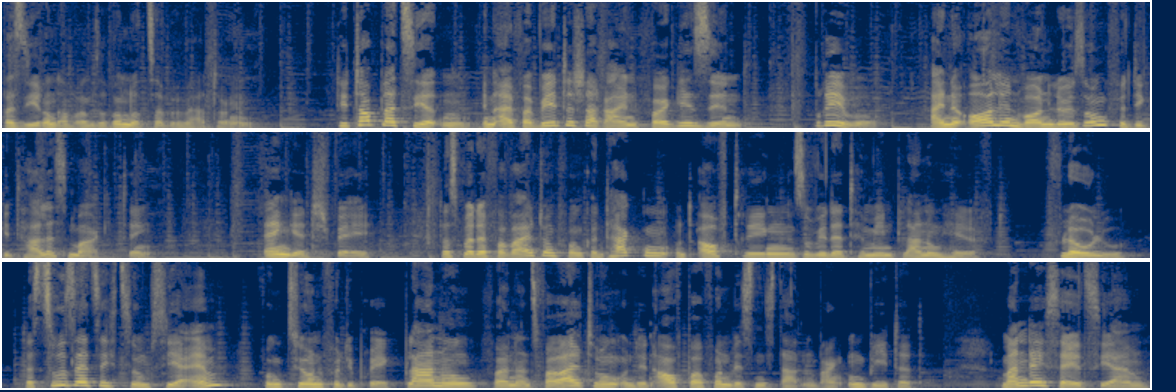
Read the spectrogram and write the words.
basierend auf unseren Nutzerbewertungen. Die top-platzierten in alphabetischer Reihenfolge sind Brevo, eine All-in-One-Lösung für digitales Marketing. EngageBay, das bei der Verwaltung von Kontakten und Aufträgen sowie der Terminplanung hilft. Flowlu, das zusätzlich zum CRM Funktionen für die Projektplanung, Finanzverwaltung und den Aufbau von Wissensdatenbanken bietet. Monday Sales CRM,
